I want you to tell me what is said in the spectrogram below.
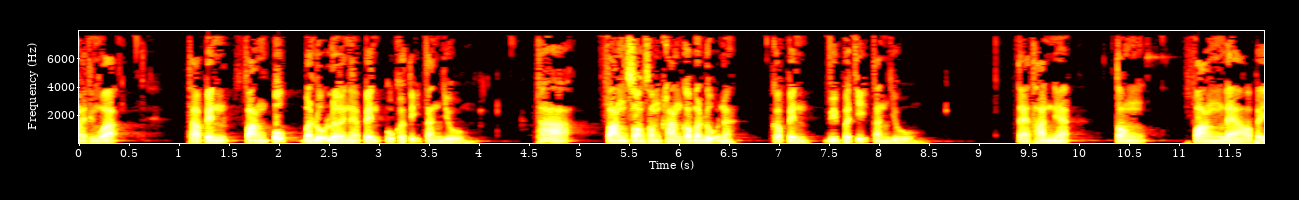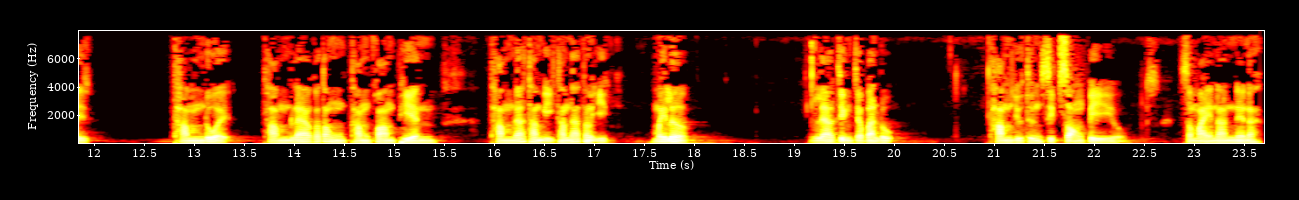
หมายถึงว่า ถ้าเป็นฟังปุ๊บบรรลุเลยเนี่ยเป็นอุกติตันยูถ้าฟังสองสาครั้งก็บรรลุนะก็เป็นวิปจิตันยูแต่ท่านเนี่ยต้องฟังแล้วเอาไปทำด้วยทำแล้วก็ต้องทำความเพียรทำแล้วทำอีกทำได้วทำอีก ไม่เลิก แล้วจึงจะบรรลุทำอยู่ถึงสิบสองปี สมัยนั้นเนี่ยนะ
